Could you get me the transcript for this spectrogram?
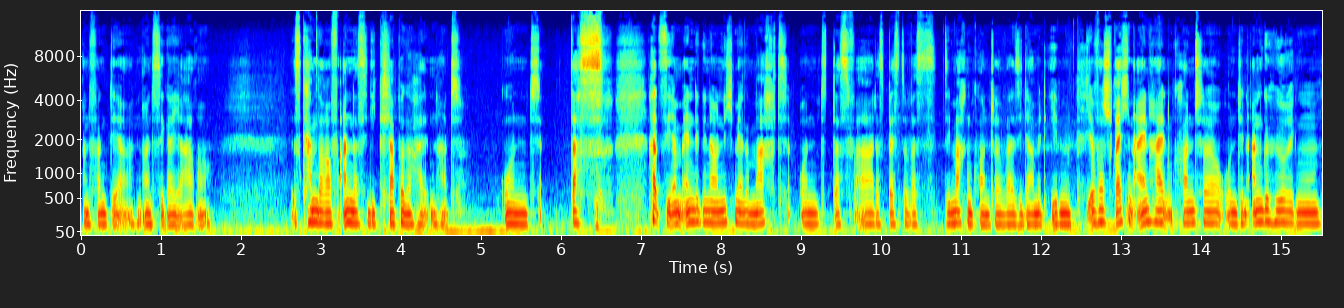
Anfang der 90er Jahre. Es kam darauf an, dass sie die Klappe gehalten hat. Und das hat sie am Ende genau nicht mehr gemacht. Und das war das Beste, was sie machen konnte, weil sie damit eben ihr Versprechen einhalten konnte und den Angehörigen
